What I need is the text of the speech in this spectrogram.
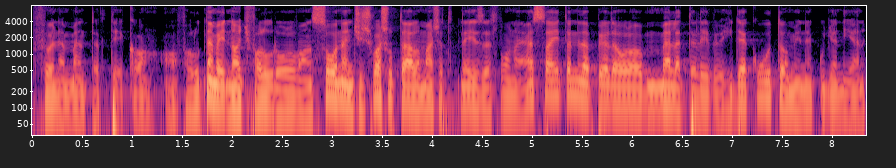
föl nem mentették a, a falut. Nem egy nagy faluról van szó, nincs is vasútállomás, tehát nehéz lett volna elszállítani, de például a mellette lévő hidegút, aminek ugyanilyen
